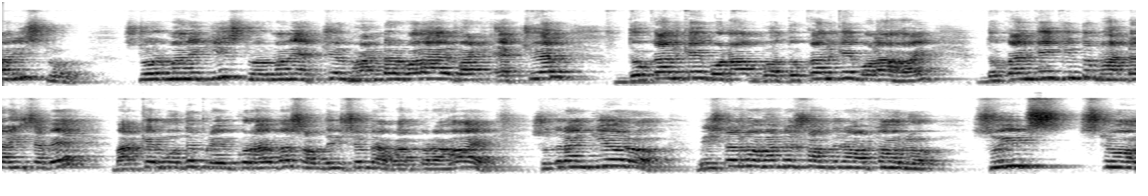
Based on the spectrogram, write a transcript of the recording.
R E store store মানে কি? স্টোর মানে অ্যাকচুয়াল ভান্ডার বলা হয় বাট অ্যাকচুয়াল দোকানকে বলা দোকানকে বলা হয়। দোকানকেই কিন্তু ভান্ডার হিসেবে বাক্যের মধ্যে প্রয়োগ করা হয় বা শব্দ হিসেবে ব্যবহার করা হয়। সুতরাং কি হলো? মিষ্টান্ন ভান্ডার শব্দের অর্থ হলো সুইটস স্টোর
